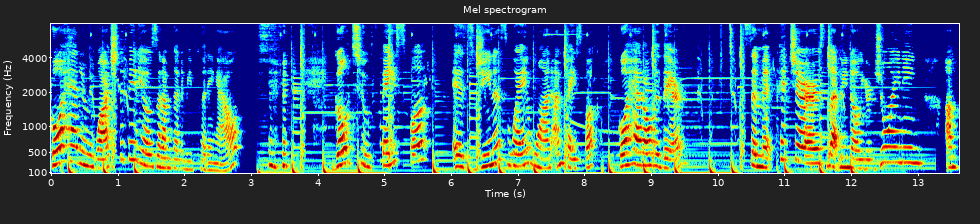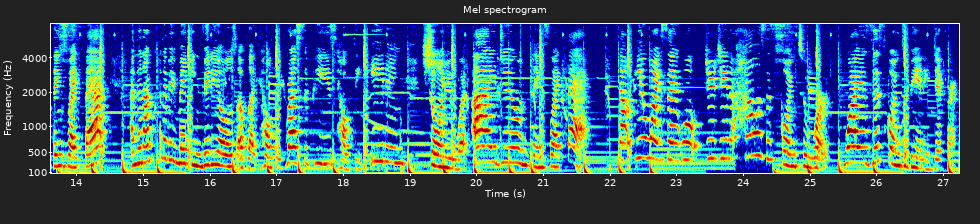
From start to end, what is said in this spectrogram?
Go ahead and watch the videos that I'm going to be putting out. Go to Facebook. It's Gina's Way 1 on Facebook. Go ahead over there submit pictures, let me know you're joining, um, things like that. And then I'm gonna be making videos of like healthy recipes, healthy eating, showing you what I do and things like that. Now you might say, well, Georgina, how is this going to work? Why is this going to be any different?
